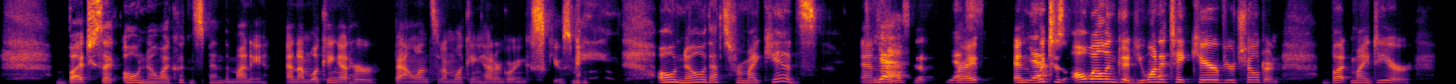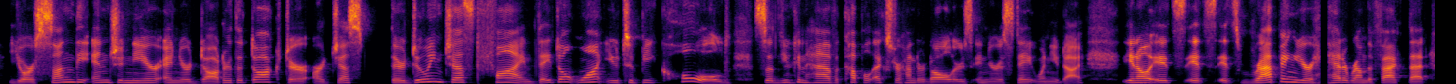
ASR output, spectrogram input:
But she's like, "Oh no, I couldn't spend the money." And I'm looking at her balance and I'm looking at her going, "Excuse me." "Oh no, that's for my kids." And Yes. at, right? And Yeah. which is all well and good. You want to take care of your children. But my dear, your son the engineer and your daughter the doctor are just they're doing just fine. They don't want you to be cold so you Mm, can have a couple extra hundred dollars in your estate when you die. You know, mhm. it's it's it's wrapping your head around the fact that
